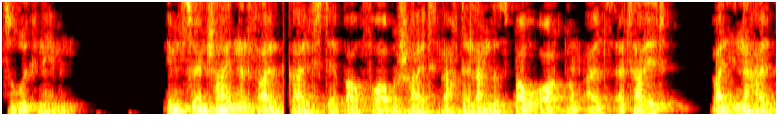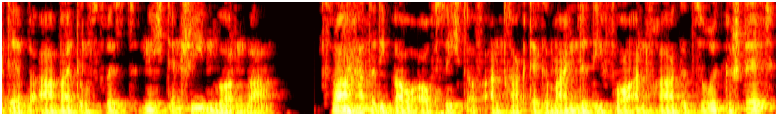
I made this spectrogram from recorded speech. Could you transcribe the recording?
zurücknehmen. Im zu entscheidenden Fall galt der Bauvorbescheid nach der Landesbauordnung als erteilt, weil innerhalb der Bearbeitungsfrist nicht entschieden worden war zwar hatte die Bauaufsicht auf Antrag der Gemeinde die Voranfrage zurückgestellt,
